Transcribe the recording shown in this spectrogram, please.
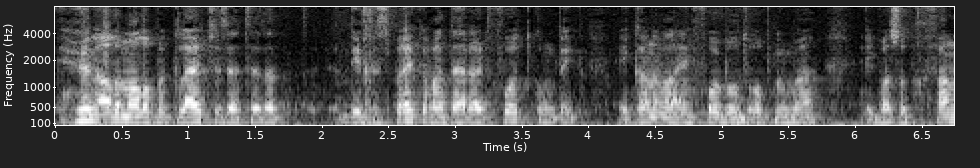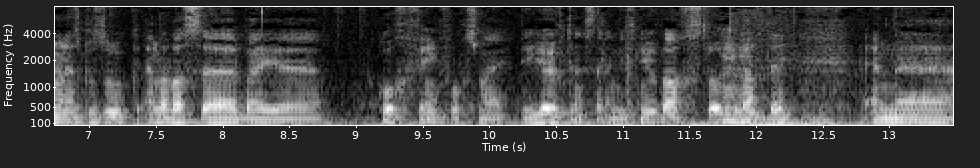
Hun allemaal op een kluitje zetten. Dat, die gesprekken wat daaruit voortkomt. Ik, ik kan er wel een voorbeeld opnoemen. Ik was op gevangenisbezoek en dat was bij Hogeveen volgens mij. Die jeugdinstelling. Die is nu wel gesloten, Mhm. dacht ik. En eh,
